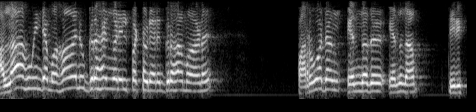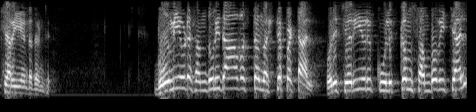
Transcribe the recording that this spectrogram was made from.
അള്ളാഹുവിന്റെ മഹാനുഗ്രഹങ്ങളിൽപ്പെട്ട ഒരു അനുഗ്രഹമാണ് പർവതം എന്നത് എന്ന് നാം തിരിച്ചറിയേണ്ടതുണ്ട്. ഭൂമിയുടെ സന്തുലിതാവസ്ഥ നഷ്ടപ്പെട്ടാൽ ഒരു ചെറിയൊരു കുലുക്കം സംഭവിച്ചാൽ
